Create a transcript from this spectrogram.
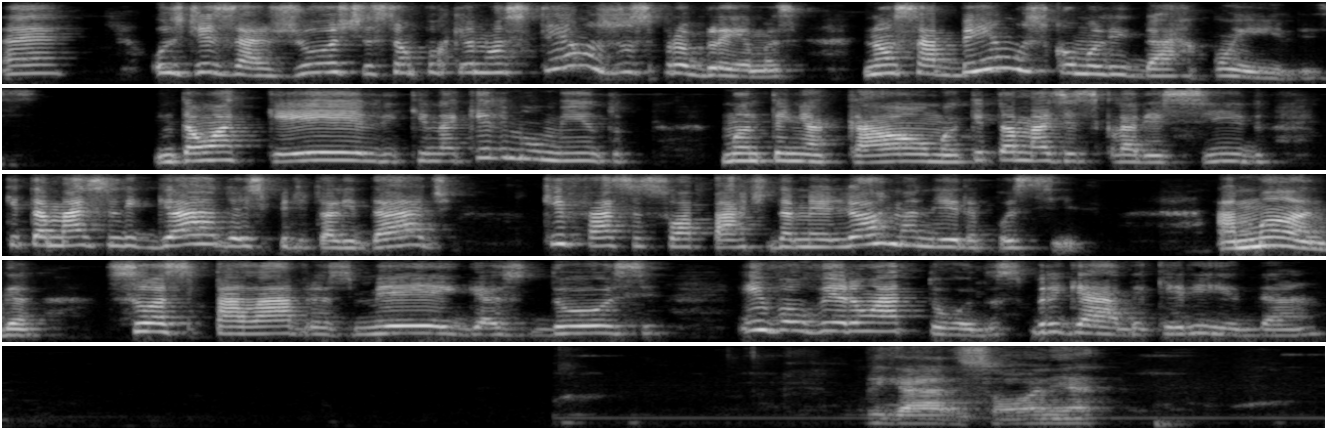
né? Os desajustes são porque nós temos os problemas, não sabemos como lidar com eles. Então, aquele que naquele momento mantém a calma, que está mais esclarecido, que está mais ligado à espiritualidade, que faça sua parte da melhor maneira possível. Amanda, suas palavras meigas, doces, envolveram a todos. Obrigada, querida. Obrigado, Sônia.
